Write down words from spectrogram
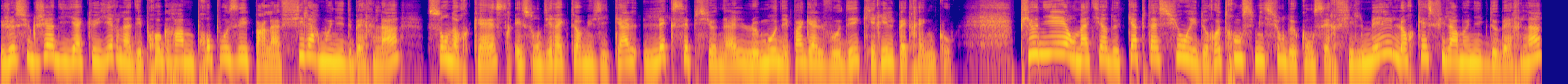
je suggère d'y accueillir l'un des programmes proposés par la Philharmonie de Berlin, son orchestre et son directeur musical, l'exceptionnel, le mot n'est pas galvaudé, Kirill Petrenko. Pionnier en matière de captation et de retransmission de concerts filmés, l'Orchestre Philharmonique de Berlin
